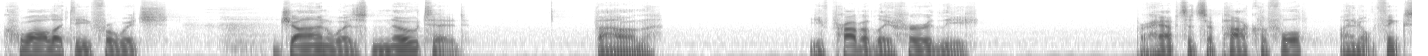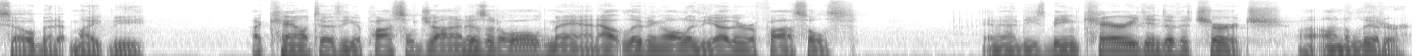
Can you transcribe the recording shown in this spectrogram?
quality for which John was noted. Um, you've probably heard the, perhaps it's apocryphal. I don't think so, but it might be. Account of the Apostle John as an old man, outliving all of the other apostles. And he's being carried into the church uh, on a litter.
